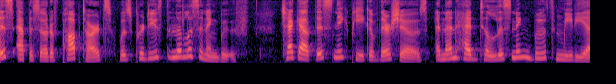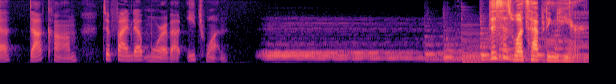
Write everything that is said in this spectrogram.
This episode of Pop Tarts was produced in the listening booth. Check out this sneak peek of their shows and then head to listeningboothmedia.com to find out more about each one. This is what's happening here.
